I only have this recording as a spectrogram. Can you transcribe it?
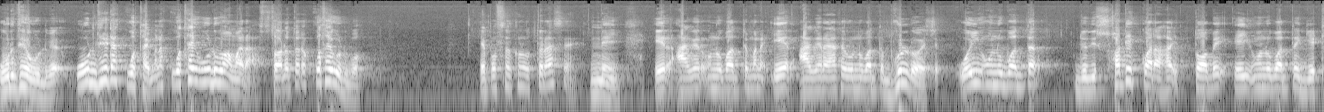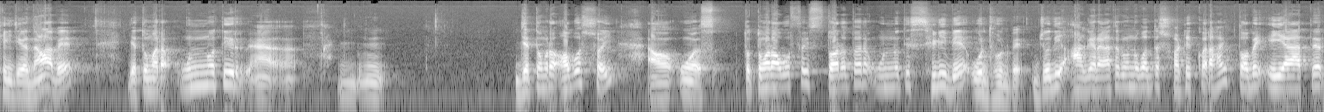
ঊর্ধ্বে উঠবে। ঊর্ধ্বেটা কোথায়? মানে কোথায় উঠবো আমরা? স্তরে স্তরে কোথায় উঠবো? এ প্রশ্নের কোনো উত্তর আছে? নেই। এর আগের অনুবাদটা মানে এর আগের আয়াতের অনুবাদটা ভুল রয়েছে। ওই অনুবাদটা যদি সঠিক করা হয়, তবে এই অনুবাদটা গিয়ে ঠিক জায়গায় দাঁড়াবে যে তোমরা উন্নতির যে তোমরা অবশ্যই তো তোমরা অবশ্যই স্তরে স্তরে উন্নতির সিঁড়ি বেয়ে ঊর্ধ্বে উঠবে। যদি আগের আয়াতের অনুবাদটা সঠিক করা হয়, তবে এই আয়াতের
